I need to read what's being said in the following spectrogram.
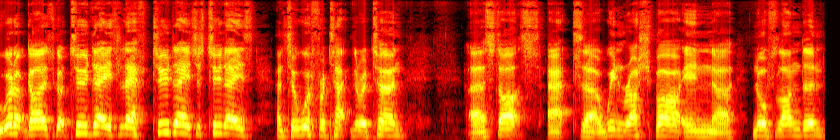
what up guys? We've got two days left. Two days, just two days until Woofer Attack the Return uh, starts at uh, Windrush Bar in uh, North London.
